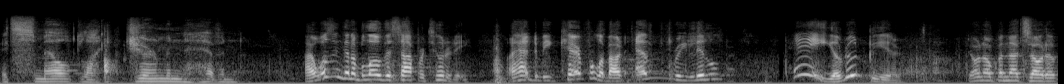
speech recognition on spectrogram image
It smelled like German heaven. I wasn't going to blow this opportunity. I had to be careful about every little... Hey, a root beer. Don't open that soda.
